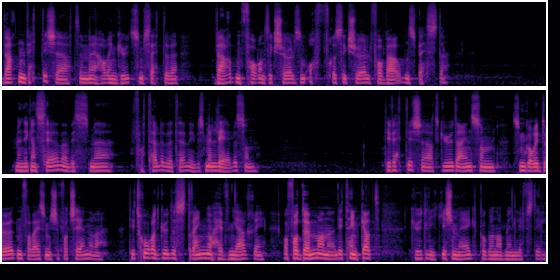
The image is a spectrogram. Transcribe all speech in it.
Verden vet ikke at vi har en Gud som setter verden foran seg sjøl, som ofrer seg sjøl for verdens beste. Men de kan se det hvis vi forteller det til dem, hvis vi lever sånn. De vet ikke at Gud er en som, som går i døden for de som ikke fortjener det. De tror at Gud er streng og hevngjerrig og fordømmende. De tenker at Gud liker ikke meg pga. min livsstil.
